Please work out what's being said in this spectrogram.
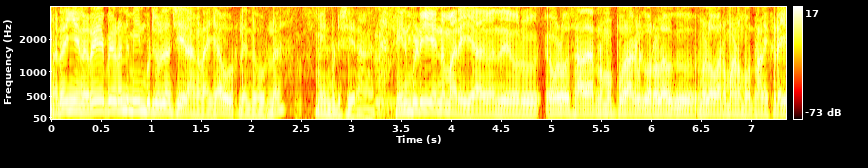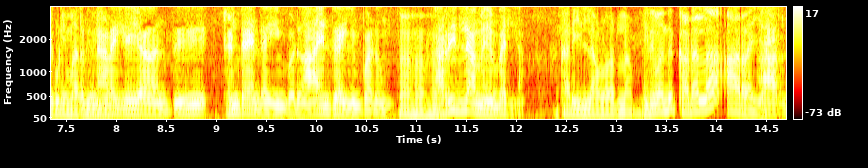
மற்றவங்க நிறைய பேர் வந்து மீன்பிடி தான் செய்கிறாங்களா ஐயா ஊரில் இந்த ஊரில்? மீன்பிடி செய்கிறாங்க மீன்பிடி என்ன மாதிரி அது வந்து ஒரு எவ்வளோ சாதாரணமாக போகிறாங்களுக்கு ஓரளவுக்கு எவ்வளோ வருமானம் ஒரு நாளைக்கு கிடைக்கக்கூடிய மாதிரி நாளைக்கு ஐயா வந்து ரெண்டாயிரம் ரூபாய்க்கும் படும் ஆயிரம் ரூபாய்க்கும் படும். கறி இல்லாமையும் வரலாம். கறி இல்லாமல் வரலாம். இது வந்து கடலா ஆறா. ஐயா ஆறு.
